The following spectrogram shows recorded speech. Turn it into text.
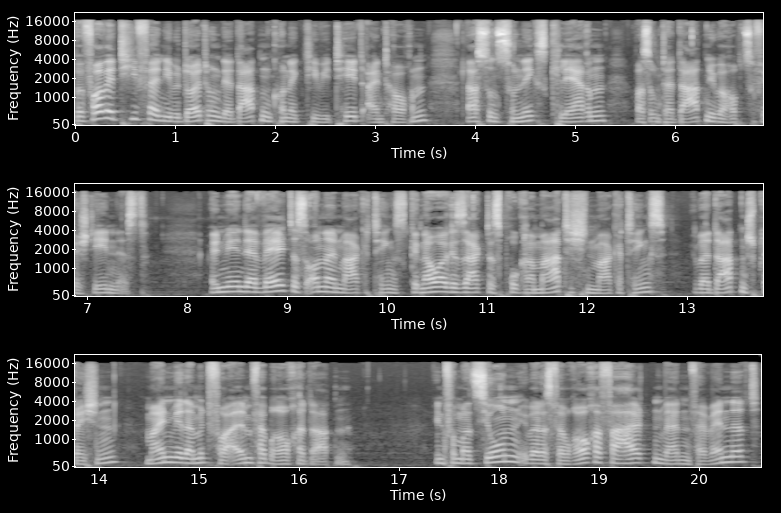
Bevor wir tiefer in die Bedeutung der Datenkonnektivität eintauchen, lasst uns zunächst klären, was unter Daten überhaupt zu verstehen ist. Wenn wir in der Welt des Online-Marketings, genauer gesagt des programmatischen Marketings, über Daten sprechen, meinen wir damit vor allem Verbraucherdaten. Informationen über das Verbraucherverhalten werden verwendet,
